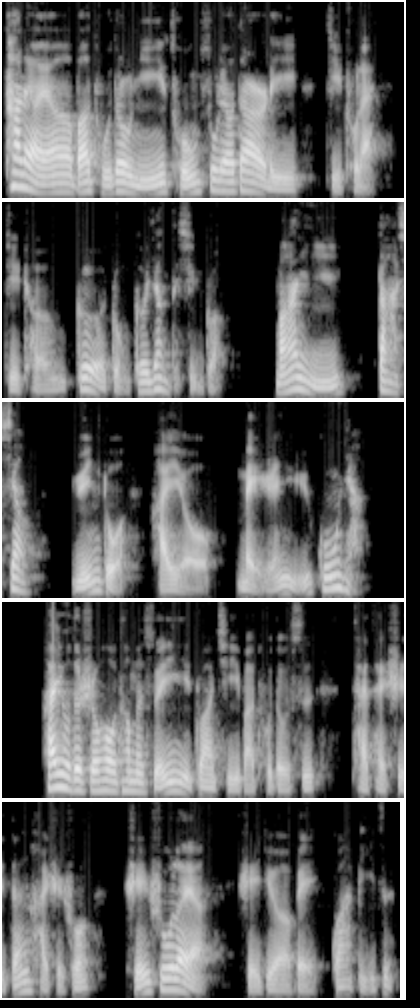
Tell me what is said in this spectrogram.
他俩呀，把土豆泥从塑料袋里挤出来，挤成各种各样的形状：蚂蚁、大象、云朵，还有美人鱼姑娘。还有的时候，他们随意抓起一把土豆丝，猜猜是单还是双。谁输了呀，谁就要被刮鼻子。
